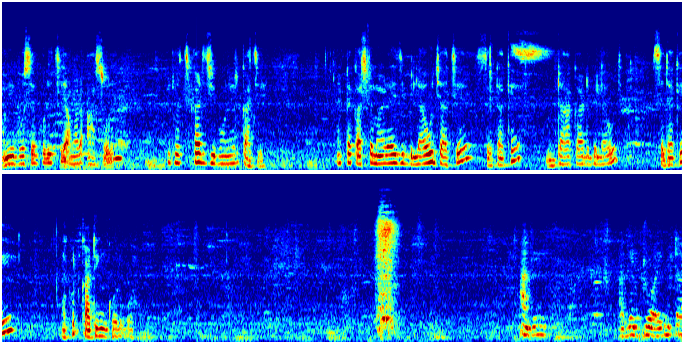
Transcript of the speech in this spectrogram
আমি বসে পড়েছি আমার আসল রোজকার জীবনের কাজে। একটা কাস্টমারাইজ ব্লাউজ আছে, সেটাকে ডাক আর্ট ব্লাউজ সেটাকেই এখন কাটিং করব। আগে আগে ড্রয়িংটা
